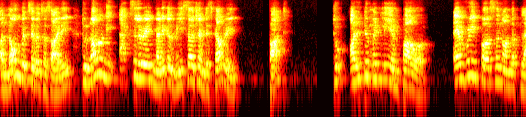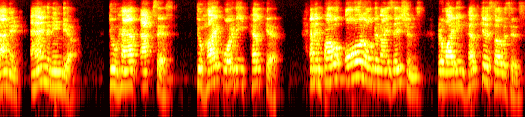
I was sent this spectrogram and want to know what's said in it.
along with civil society to not only accelerate medical research and discovery, but to ultimately empower every person on the planet and in India to have access to high quality healthcare and empower all organizations providing healthcare services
